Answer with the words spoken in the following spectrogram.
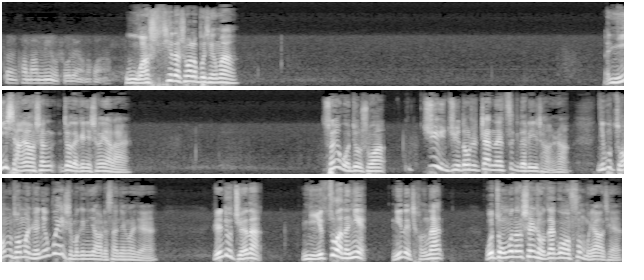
但是他妈没有说这样的话。我替他说了，不行吗？你想要生，就得给你生下来。所以我就说，句句都是站在自己的立场上。你不琢磨琢磨，人家为什么跟你要这三千块钱？人就觉得你做的孽，你得承担。我总不能伸手再跟我父母要钱。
